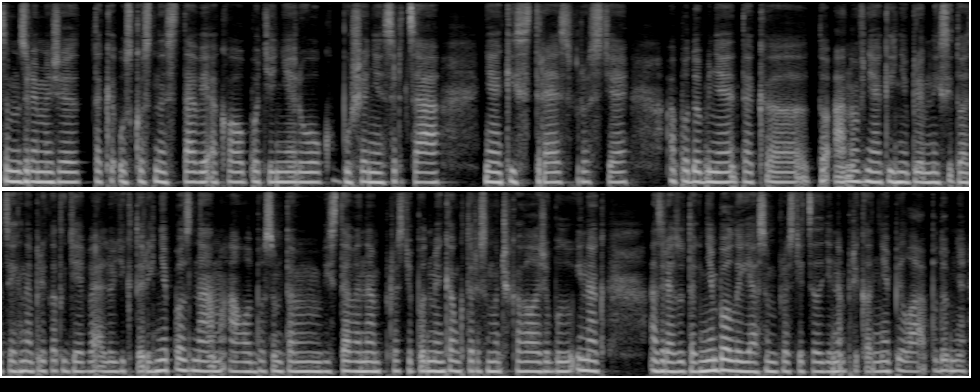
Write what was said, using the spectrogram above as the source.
Samozrejme, že také úzkostné stavy ako potenie rúk, bušenie srdca, nejaký stres proste a podobne, tak e, to áno v nejakých nepríjemných situáciách, napríklad kde je veľa ľudí, ktorých nepoznám, alebo som tam vystavená proste podmienkam, ktoré som očakávala, že budú inak a zrazu tak neboli, ja som proste celý deň napríklad nepila a podobne.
